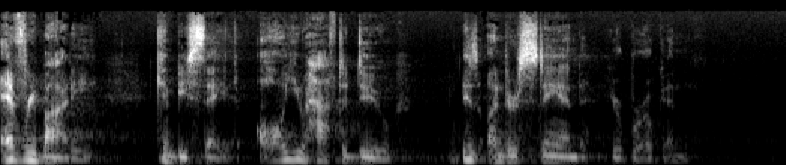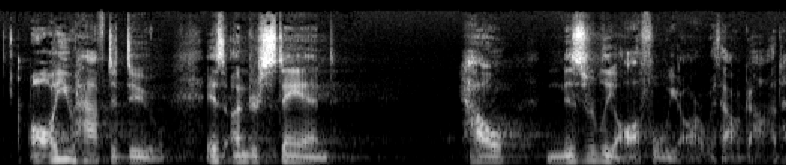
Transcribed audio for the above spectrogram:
Everybody can be saved. All you have to do is understand you're broken. All you have to do is understand how miserably awful we are without God.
